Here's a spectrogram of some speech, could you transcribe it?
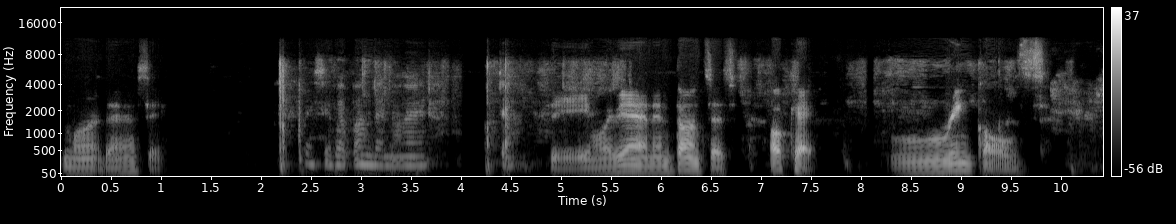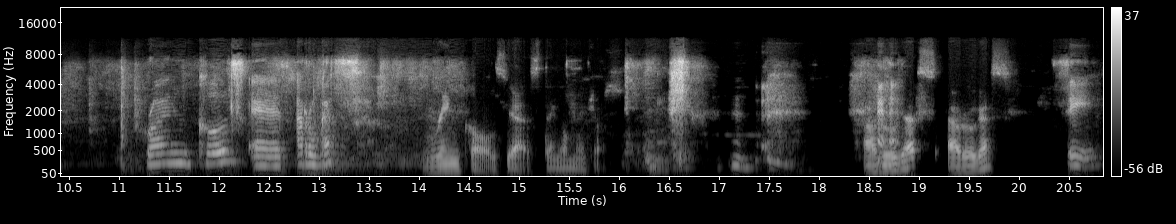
More de sí. ese fue para donde no era. Ya. Sí, muy bien. Entonces, ok. Wrinkles. Wrinkles es arrugas. Wrinkles. Yes, tengo muchos. Arrugas. Arrugas. Sí.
